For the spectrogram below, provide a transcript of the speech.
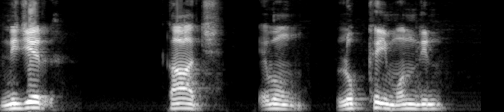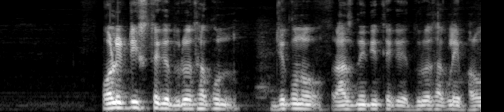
নিজের কাজ এবং লক্ষ্যেই মন দিন। পলিটিক্স থেকে দূরে থাকুন যে কোনো রাজনীতি থেকে দূরে থাকলেই ভালো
